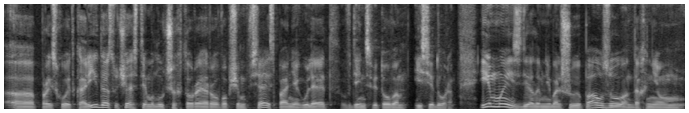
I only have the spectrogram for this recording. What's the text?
происходит корида с участием лучших Тореро. В общем, вся Испания гуляет в День Святого Исидора. И мы сделаем небольшую паузу, отдохнем,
